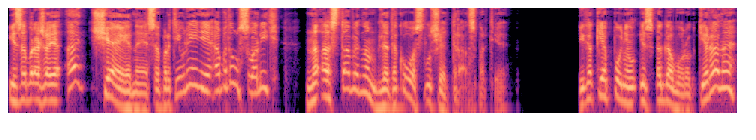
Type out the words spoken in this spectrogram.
изображая отчаянное сопротивление, а потом свалить на оставленном для такого случая транспорте. И, как я понял из оговорок тирана,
